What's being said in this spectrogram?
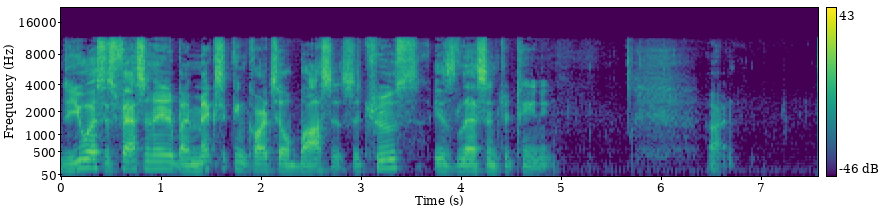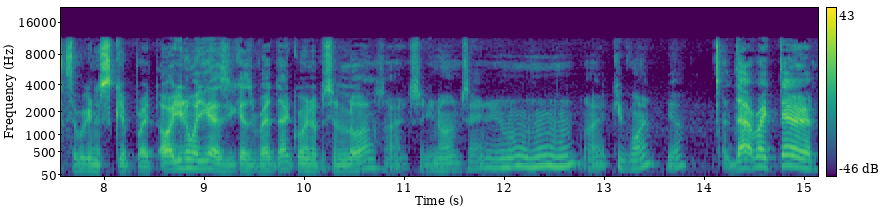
The U.S. is fascinated by Mexican cartel bosses. The truth is less entertaining. All right. So we're gonna skip right. Oh, you know what, you guys, you guys read that growing up in Sinaloa. All right, so you know what I'm saying. Mm-hmm. All right, keep going. Yeah, that right there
